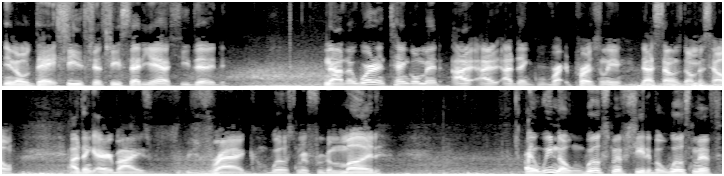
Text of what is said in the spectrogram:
you know, they, she, she said, yeah, she did. Now, the word entanglement, I, I, I think right, personally, that sounds dumb as hell. I think everybody's drag Will Smith through the mud. And we know Will Smith cheated, but Will Smith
